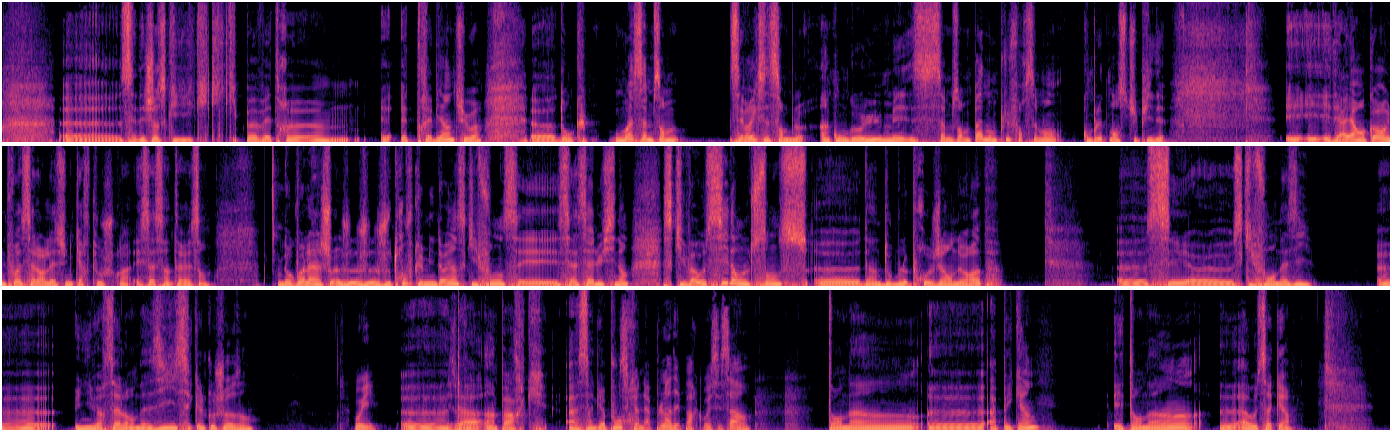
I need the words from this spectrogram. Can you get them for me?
Euh, c'est des choses qui, qui, qui peuvent être, euh, être très bien, tu vois. Donc, moi, ça me semble c'est vrai que ça semble incongru, mais ça me semble pas non plus forcément complètement stupide. Et, derrière, encore une fois, ça leur laisse une cartouche, quoi. Et ça, c'est intéressant. Donc voilà, je, trouve que mine de rien, ce qu'ils font, c'est assez hallucinant. Ce qui va aussi dans le sens euh, d'un double projet en Europe, euh, c'est euh, ce qu'ils font en Asie. Universal en Asie, c'est quelque chose. Hein. Oui. T'as un parc à Singapour. Parce qu'il y en a plein des parcs, ouais, c'est ça. Hein. T'en as un à Pékin et t'en as un à Osaka.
